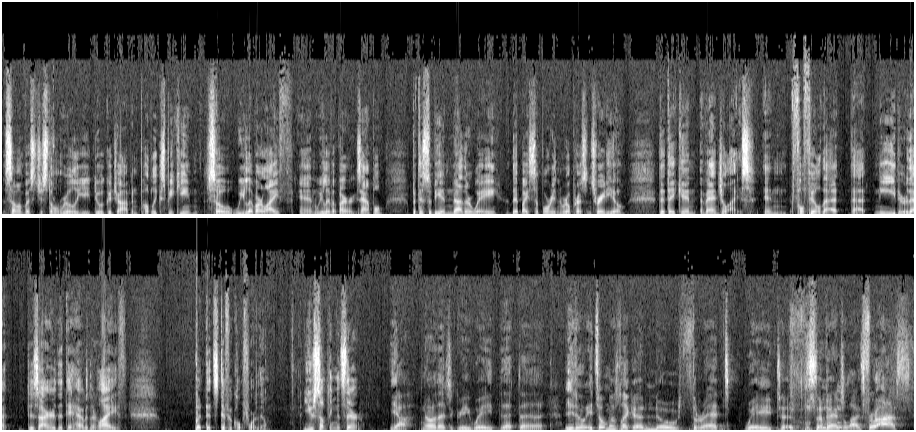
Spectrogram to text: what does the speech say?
some of us just don't really do a good job in public speaking. So we live our life and we live it by our example. But this would be another way that by supporting the Real Presence Radio, that they can evangelize and fulfill that that need or that desire that they have in their life, but that's difficult for them. Use something that's there. Yeah, no, that's a great way. That uh, you know, it's almost like a no threat way to evangelize for us.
